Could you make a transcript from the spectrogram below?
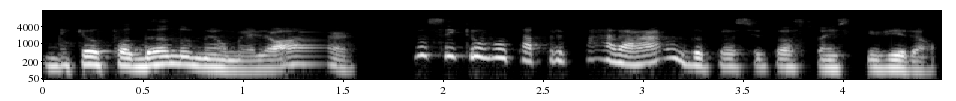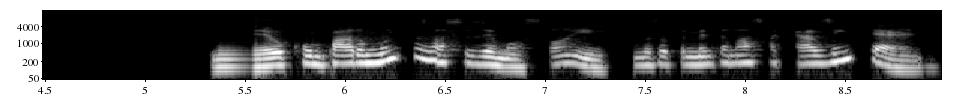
de que eu estou dando o meu melhor, eu sei que eu vou estar preparado para as situações que virão. Eu comparo muito as nossas emoções com exatamente a nossa casa interna.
